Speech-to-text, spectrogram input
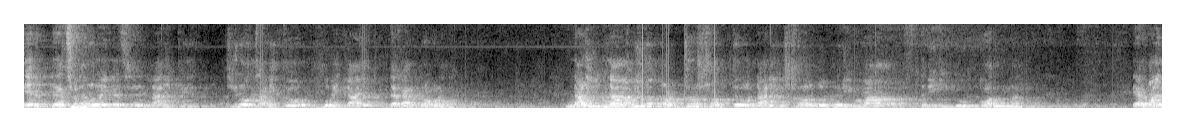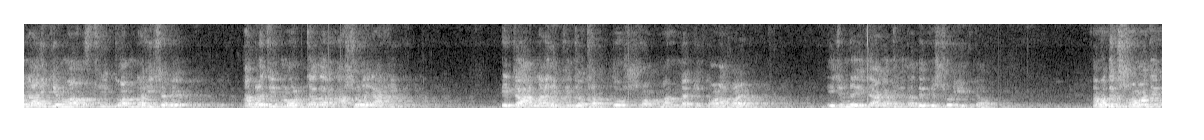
এর পেছনে রয়ে গেছে নারীকে চিরচারিত ভূমিকায় দেখার প্রবণতা। নারীর নানাবিধ অর্জন সত্ত্বেও নারী সর্বোপরি মা, স্ত্রী ও কন্যা। এর মানে নারীকে মা, স্ত্রী, কন্যা হিসেবে আমরা যে মর্যাদার আসনে রাখি, এটা নারীকে যথার্থ সম্মান নাকি করা হয় এই জন্য এই জায়গা থেকে তাদেরকে সরিয়ে হবে। আমাদের সমাজের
